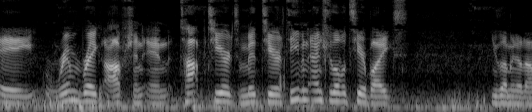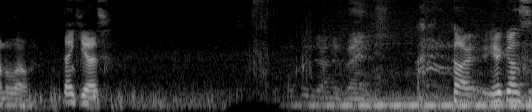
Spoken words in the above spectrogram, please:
a rim brake option in top tier to mid tier to even entry level tier bikes? You let me know down below. Thank you guys. All right, here comes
